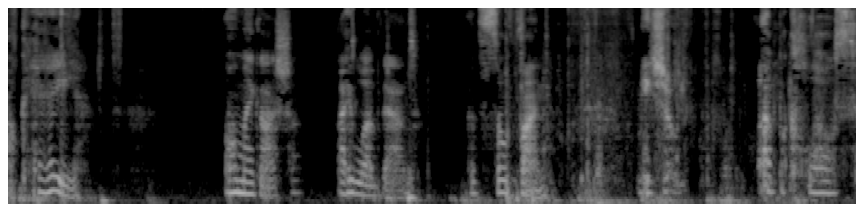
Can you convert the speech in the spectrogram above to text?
Okay. Oh my gosh. I love that. That's so fun. Let me show you up close.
